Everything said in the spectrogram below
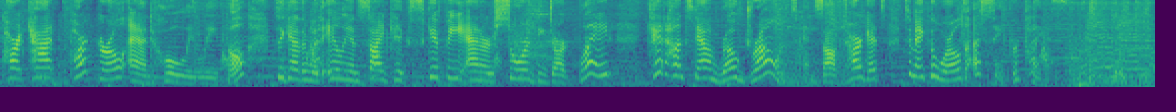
Part cat, part girl, and wholly lethal, together with alien sidekick Skiffy and her sword, the Dark Blade, Kit hunts down rogue drones and soft targets to make the world a safer place.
